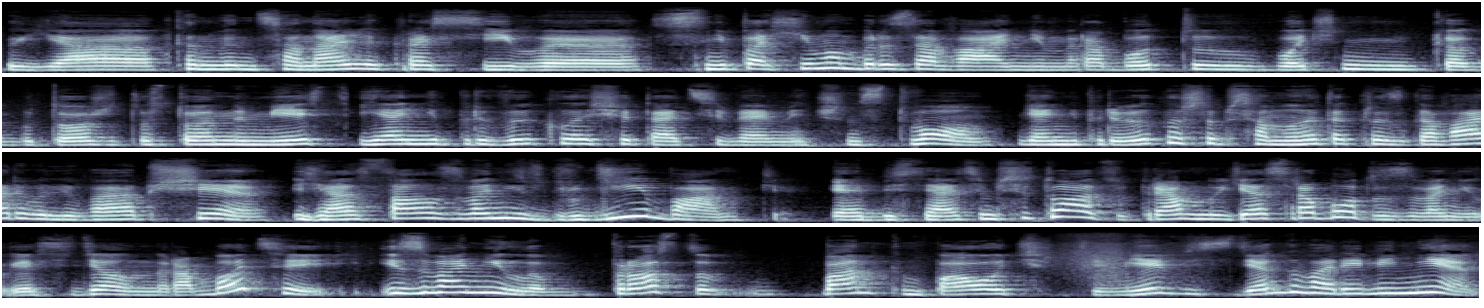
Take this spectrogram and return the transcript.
я конвенционально красивая, с неплохим образованием, работаю в очень, как бы, тоже достойном месте. Я не привыкла считать себя меньшинством, я не привыкла, чтобы со мной так разговаривали вообще. Я стала звонить в другие банки и объяснять им ситуацию. Прямо я с работы звонила, я сидела на работе, и звонила просто банкам по очереди. Мне везде говорили нет.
